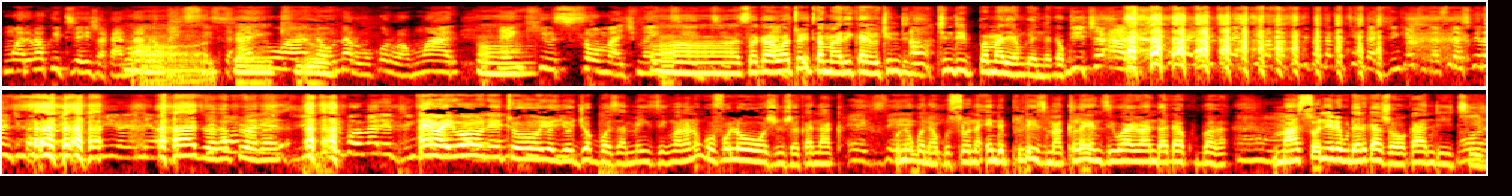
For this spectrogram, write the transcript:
mwari vakuitirei zvakanaka my sister thank you. una ruoko rwamwari thank you so much my Ah, titi saka watoita mari kayo chindi- Ah. chindipa mari yangu yandakaku ndicha ndakatenga drinki ezvinasindaswera Vakapiwa aiwa iwo unoitawo your, job was amazing. Vanhu vanongofolowawo zvinhu zvakanaka. Unogona kusona. And please maclients iwayo andakakupaka masonere kudarika zvawakandiitira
